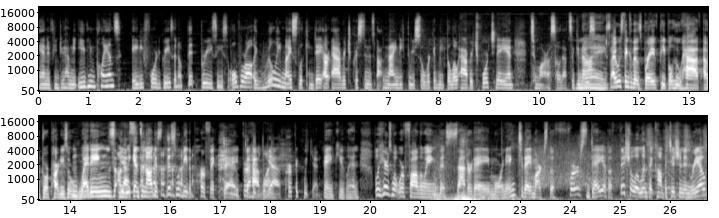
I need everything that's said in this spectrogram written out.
And if you do have any evening plans, 84 degrees and a bit breezy. So overall, a really nice looking day. Our average, Kristen, is about 93. So we're going to be below average for today and tomorrow. So that's a good nice. news. I always think of those brave people who have outdoor parties or mm -hmm. weddings on yes. weekends in August. This would be the perfect day perfect, to have one. Yeah, perfect weekend. Thank you, Lynn. Well, here's what we're following this Saturday morning. Today marks the first day of official Olympic competition in Rio.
